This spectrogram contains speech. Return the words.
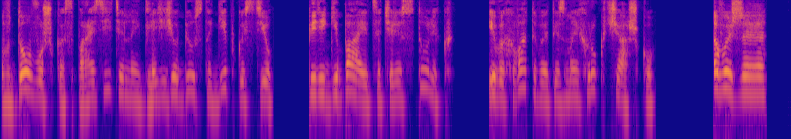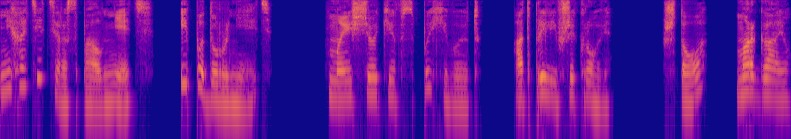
Вдовушка с поразительной для ее бюста гибкостью перегибается через столик и выхватывает из моих рук чашку. «Вы же не хотите располнеть и подурнеть?» Мои щеки вспыхивают от прилившей крови. «Что?» — моргаю.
